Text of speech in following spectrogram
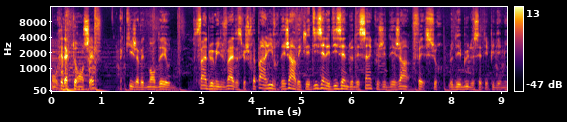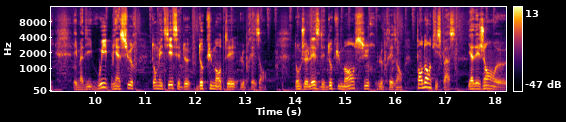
Mon rédacteur en chef, à qui j'avais demandé fin 2020, est-ce que je ne ferais pas un livre déjà avec les dizaines et dizaines de dessins que j'ai déjà fait sur le début de cette épidémie? Et il m'a dit, oui, bien sûr, ton métier c'est de documenter le présent. Donc je laisse des documents sur le présent pendant qu'il se passe. Il y a des gens, euh,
